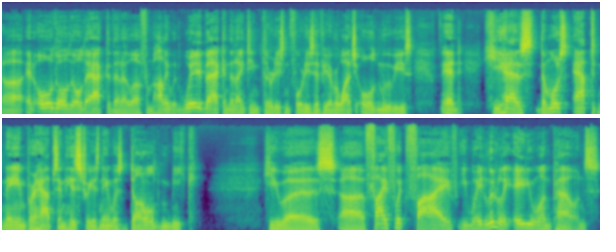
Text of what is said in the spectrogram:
uh, an old, old, old actor that I love from Hollywood way back in the 1930s and 40s, if you ever watch old movies. And he has the most apt name, perhaps, in history. His name was Donald Meek. He was uh, five foot five. He weighed literally 81 pounds.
